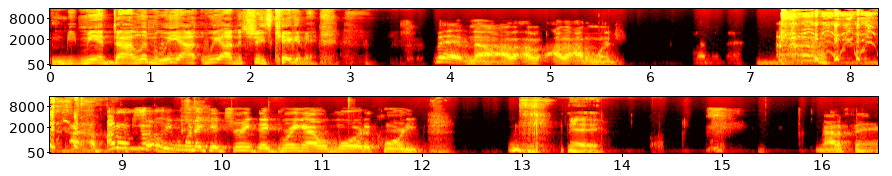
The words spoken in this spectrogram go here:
Me and Don Lemon, we out we out in the streets kicking it. Man, nah, I, I, I don't want to. I, I, I don't know. Some people, when they get drink, they bring out more of the corny. Hey. Not a fan.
